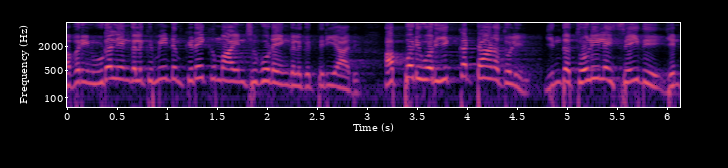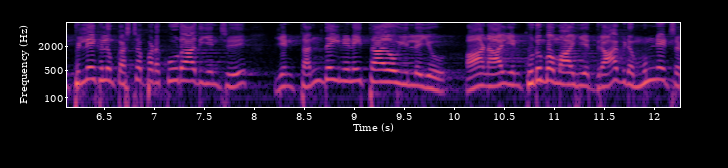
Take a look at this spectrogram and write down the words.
அவரின் உடல் எங்களுக்கு மீண்டும் கிடைக்குமா என்று கூட எங்களுக்கு தெரியாது. அப்படி ஒரு இக்கட்டான தொழில் இந்த தொழிலை செய்து என் பிள்ளைகளும் கஷ்டப்படக்கூடாது என்று என் தந்தை நினைத்தாரோ இல்லையோ ஆனால் என் குடும்பமாகிய திராவிட முன்னேற்ற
